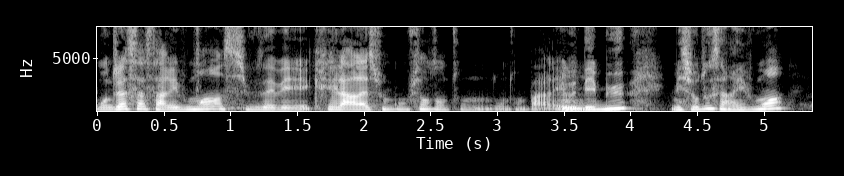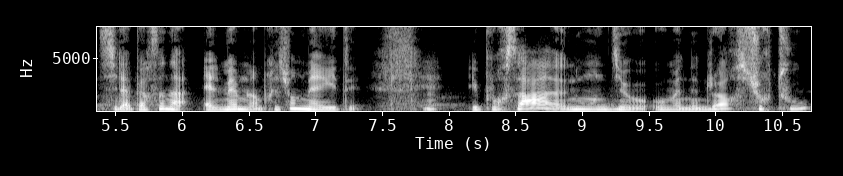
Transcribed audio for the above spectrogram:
Bon, déjà, ça, ça arrive moins si vous avez créé la relation de confiance dont on, dont on parlait au Mm. début, mais surtout, ça arrive moins si la personne a elle-même l'impression de mériter. Mm. Et pour ça, nous, on dit aux, managers, surtout,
